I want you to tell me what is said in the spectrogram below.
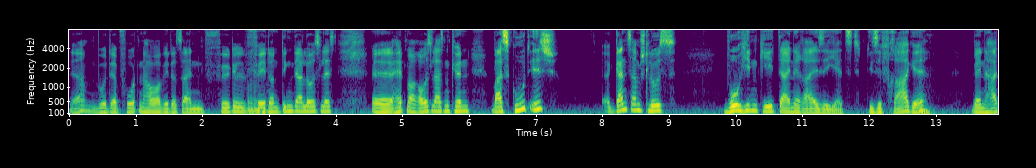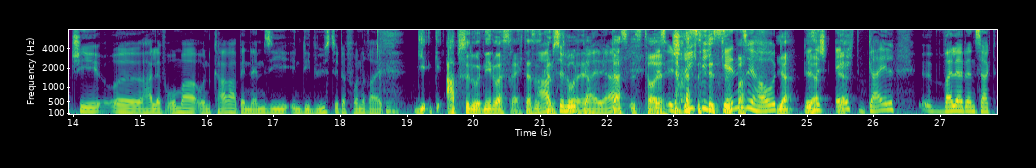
Ja, wo der Pfotenhauer wieder sein Vögelfedern-Ding da loslässt, äh, hätte man rauslassen können. Was gut ist, äh, ganz am Schluss, wohin geht deine Reise jetzt? Diese Frage, wenn Hachi, äh, Halef Oma und Kara Benemsi in die Wüste davonreiten. Absolut, nee, du hast recht. Das ist Absolut ganz toll. geil, ja. Das ist toll. Das ist richtig ist super. Gänsehaut. Ja, das ja, ist echt geil, äh, weil er dann sagt,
